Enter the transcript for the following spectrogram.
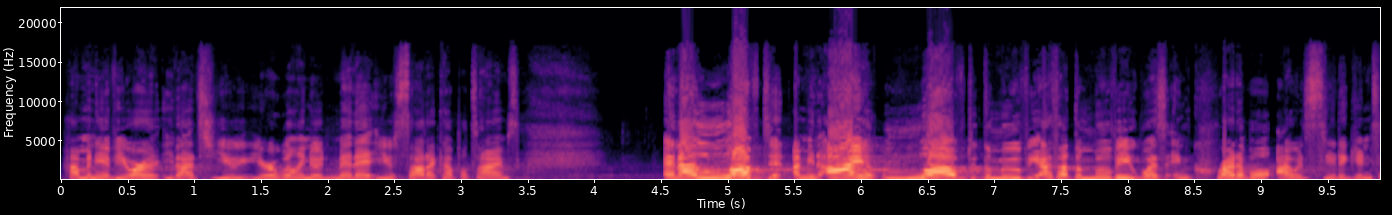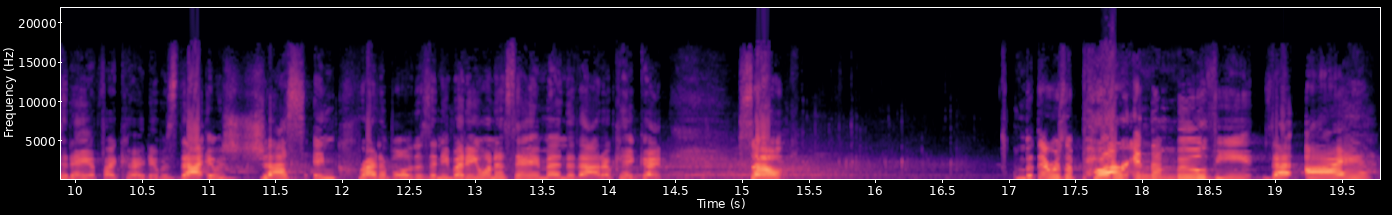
How many of you are, that's you, you're willing to admit it? You saw it a couple times. And I loved it. I mean, I loved the movie. I thought the movie was incredible. I would see it again today if I could. It was that, it was just incredible. Does anybody want to say amen to that? Okay, good. So, but there was a part in the movie that I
